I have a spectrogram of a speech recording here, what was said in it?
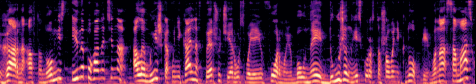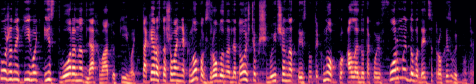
Гарна автономність і непогана ціна. Але мишка унікальна в першу чергу своєю формою, бо у неї дуже низько розташовані кнопки. Вона сама схожа на кіготь і створена для хвату кіготь. Таке розташування кнопок зроблено для того, щоб швидше натиснути кнопку, але до такої форми доведеться трохи звикнути.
